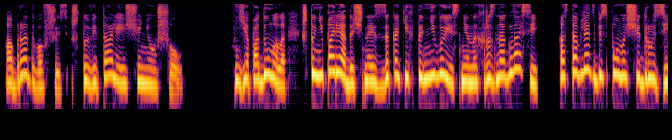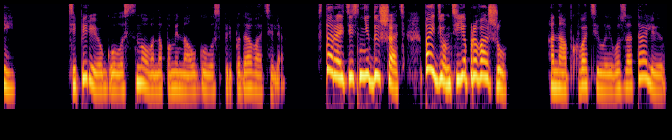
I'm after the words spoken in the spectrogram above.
обрадовавшись, что Виталий еще не ушел. «Я подумала, что непорядочно из-за каких-то невыясненных разногласий Оставлять без помощи друзей. Теперь ее голос снова напоминал голос преподавателя. «Старайтесь не дышать! Пойдемте, я провожу!» Она обхватила его за талию,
